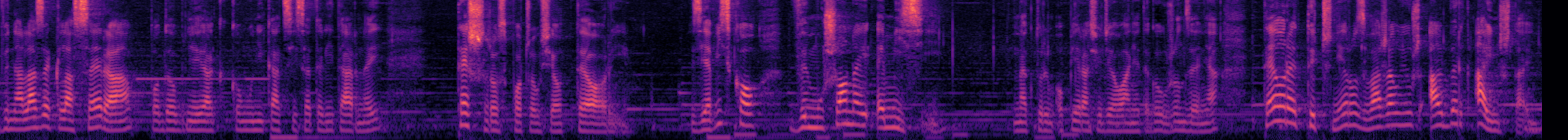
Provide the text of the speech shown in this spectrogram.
Wynalazek lasera, podobnie jak komunikacji satelitarnej, też rozpoczął się od teorii. Zjawisko wymuszonej emisji, na którym opiera się działanie tego urządzenia, teoretycznie rozważał już Albert Einstein.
